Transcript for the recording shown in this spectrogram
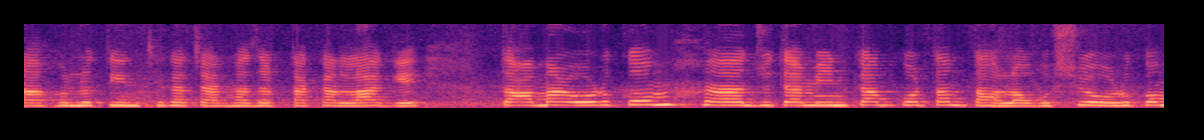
না হলেও তিন থেকে চার হাজার টাকা লাগে। তো আমার ওরকম যদি আমি ইনকাম করতাম, তাহলে অবশ্যই ওরকম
